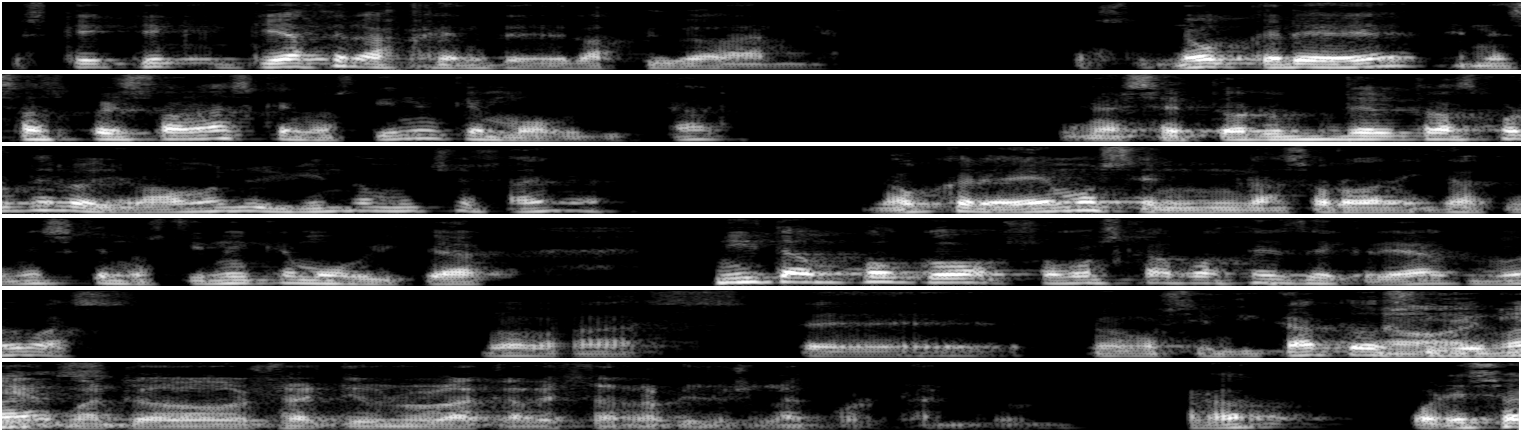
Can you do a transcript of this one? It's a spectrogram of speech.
Pues, ¿qué, qué, hace la gente de la ciudadanía? Pues no cree en esas personas que nos tienen que movilizar. En el sector del transporte lo llevamos viviendo muchos años. No creemos en las organizaciones que nos tienen que movilizar. Ni tampoco somos capaces de crear nuevas, nuevas, eh, nuevos sindicatos y demás. en cuanto salte uno la cabeza rápido se la cortan. Claro, por eso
